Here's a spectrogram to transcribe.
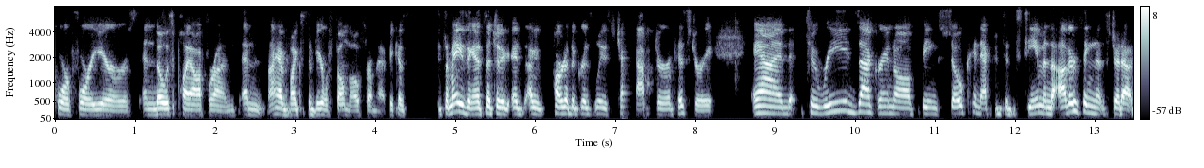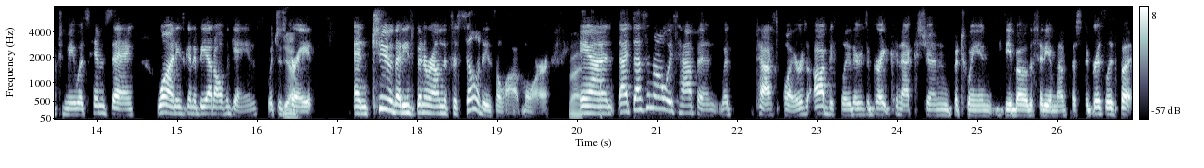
core four years and those playoff runs. And I have like severe FOMO from it because it's amazing. It's such a, it's a, part of the Grizzlies chapter of history. And to read Zach Randolph being so connected to this team. And the other thing that stood out to me was him saying, one, he's going to be at all the games, which is yeah. great. And two, that he's been around the facilities a lot more. Right. And that doesn't always happen with past players. Obviously, there's a great connection between Z-Bo, the city of Memphis, the Grizzlies, but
